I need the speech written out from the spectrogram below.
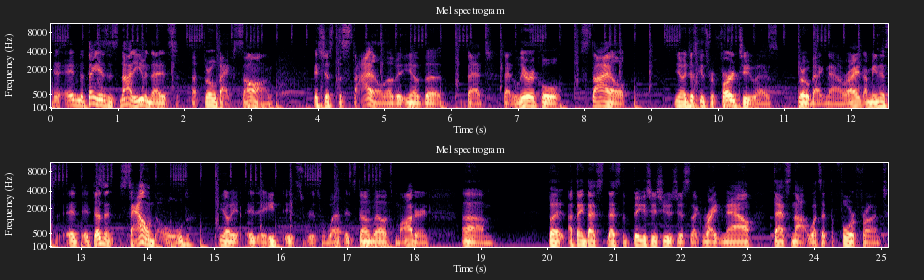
and the thing is, it's not even that it's a throwback song. It's just the style of it. You know, the that that lyrical style. You know, it just gets referred to as throwback now, right? I mean, it's it, it doesn't sound old. You know, it, it, it's it's well, it's done well. It's modern. Um, but I think that's that's the biggest issue is just like right now that's not what's at the forefront.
